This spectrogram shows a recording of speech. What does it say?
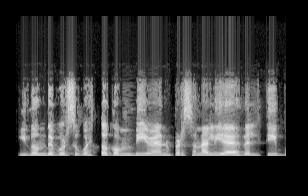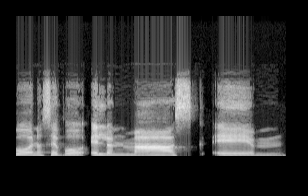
y donde por supuesto conviven personalidades del tipo, no sé, po, Elon Musk, em,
